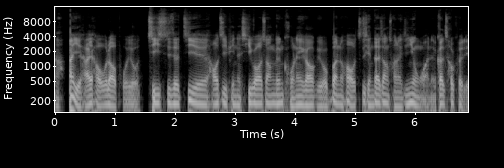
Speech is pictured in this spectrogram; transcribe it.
啊，那也还好，我老婆有及时的借好几瓶的西瓜霜跟口内膏给我，不然的话，我之前带上船已经用完了，该超可怜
